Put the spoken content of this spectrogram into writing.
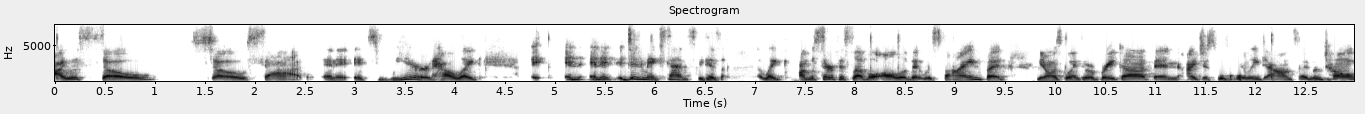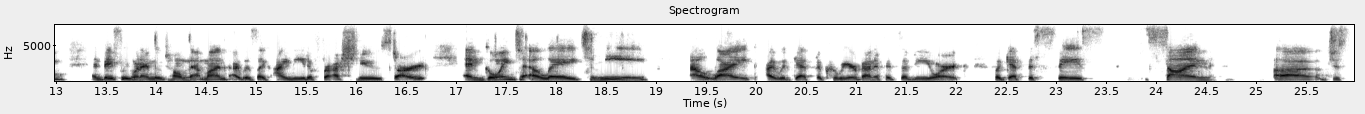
I was so so sad. And it, it's weird how like it, and and it, it didn't make sense because like on the surface level all of it was fine. But you know i was going through a breakup and i just was really down. So i moved home. And basically when i moved home that month i was like i need a fresh new start. And going to la to me felt like i would get the career benefits of new york but get the space sun uh, just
